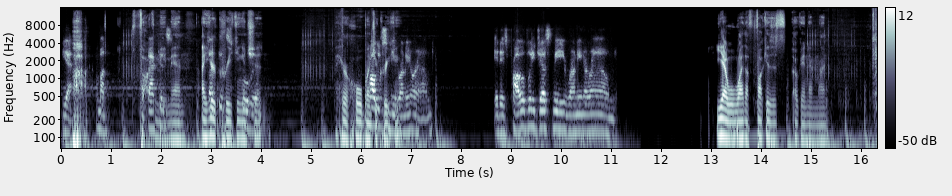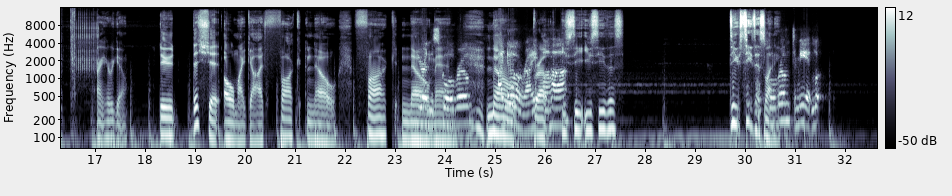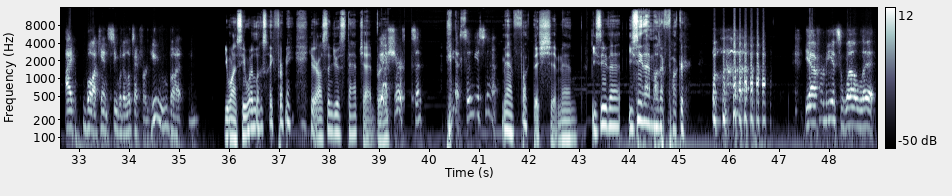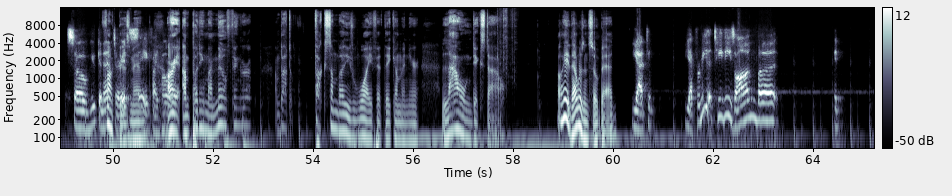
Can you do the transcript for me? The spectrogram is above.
Yeah. Come on. Fuck Back me, man. I hear creaking and shit. I hear a whole bunch Probably of just me creaking. running around. It is probably just me running around. Yeah, well, why the fuck is this? Okay, never mind. Alright, here we go. Dude, this shit. Oh my god. Fuck no. Fuck no, You're in the man. schoolroom. No. I know, right? Bro, Uh-huh. you see, you see this? Do you see this, Lenny? schoolroom. To me, it look. I well, I can't see what it looks like for you, but You want to see what it looks like for me? Here, I'll send you a Snapchat, bro. yeah, sure. Send, yeah, send me a snap. Man, fuck this shit, man. You see that? You see that motherfucker? yeah, for me it's well lit, so you can Fuck enter. this, it's man. safe, I hope. Alright, I'm putting my middle finger up. I'm about to fuck somebody's wife if they come in here. Long dick style. Oh, hey, that wasn't so bad. Yeah, to, yeah. For me, the TV's on, but it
